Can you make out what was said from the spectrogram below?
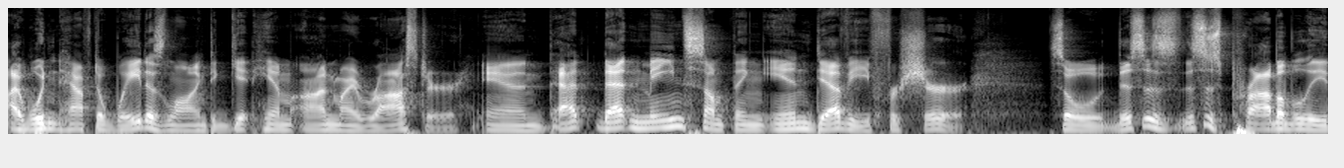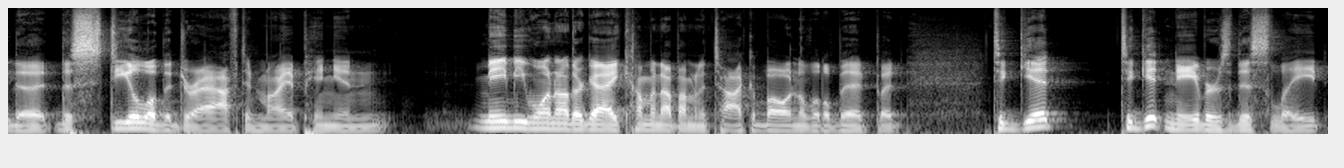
I wouldn't have to wait as long to get him on my roster, and that that means something in Devy for sure. So this is this is probably the the steal of the draft in my opinion maybe one other guy coming up I'm going to talk about in a little bit, but to get to get Nabers this late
